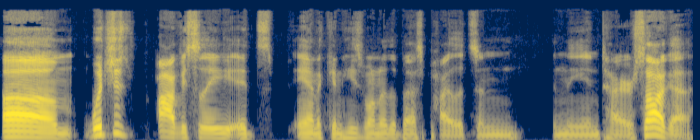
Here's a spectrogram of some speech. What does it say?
Um, which is obviously it's Anakin. He's one of the best pilots in in the entire saga.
